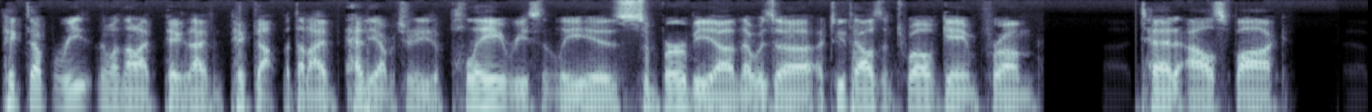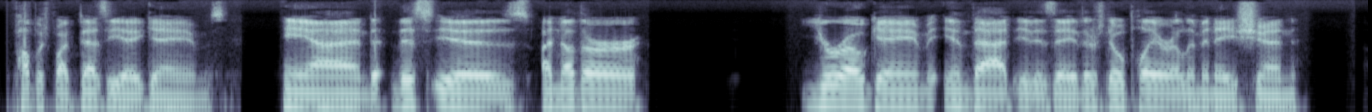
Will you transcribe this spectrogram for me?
picked up. Re- well, not I've picked. I haven't picked up, but that I've had the opportunity to play recently is Suburbia. That was a, a 2012 game from uh, Ted Alspach, published by Bezier Games, and this is another Euro game in that it is a there's no player elimination uh,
